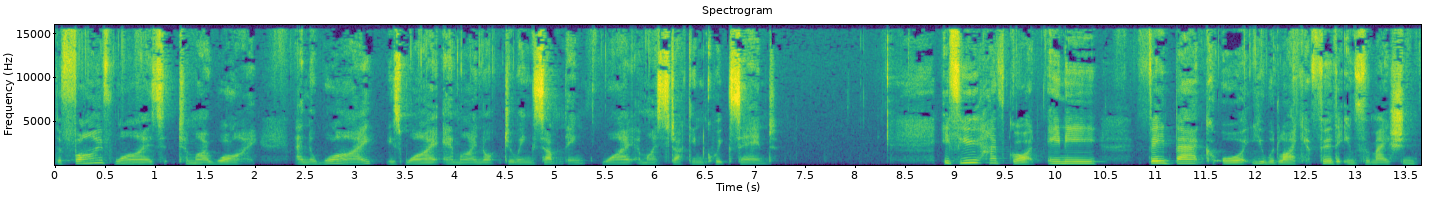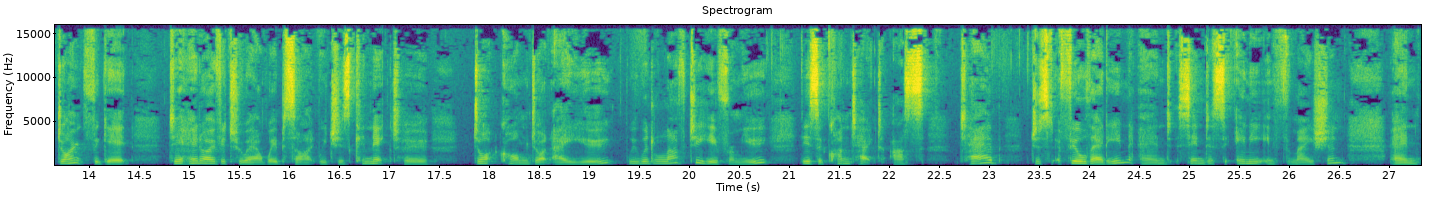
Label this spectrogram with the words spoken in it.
the five whys to my why. And the why is why am I not doing something? Why am I stuck in quicksand? If you have got any feedback or you would like further information, don't forget to head over to our website, which is connecther.com.au. We would love to hear from you. There's a contact us tab. Just fill that in and send us any information. And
